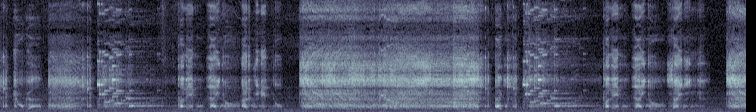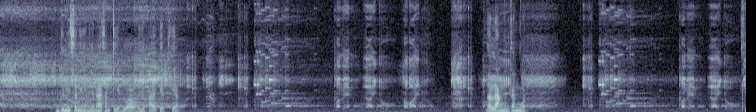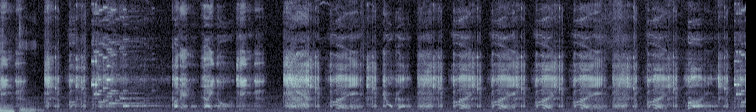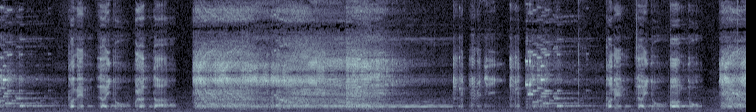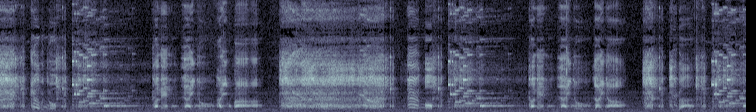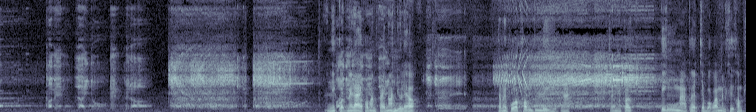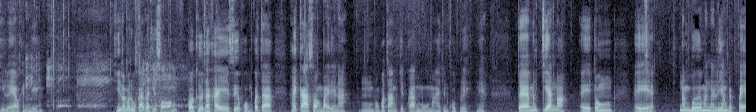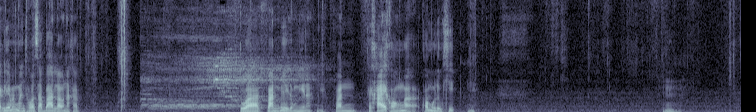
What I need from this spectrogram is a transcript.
มันจะมีเสน่ห์มันจะน่าสังเกตดูเอาเดี๋ยวจะพาเปรียบเทียบด้านหลังเหมือนกันหมดคิงกือ นี้กดไม่ได้เพราะมันไฟนอลอยู่แล้วจะไม่พูดว่า complete นะ แต่มันก็ปิ้งมาเพื่อจะบอกว่ามันคือ complete แล้วแค่นั้นเอง ทีนี้เรามาดูการ์ดใบที่ 2 ก็คือถ้าใครซื้อผมก็จะให้การ์ดสองใบเลยนะอืมผมก็ตามเก็บการ์ดโมมาให้จนครบเลยเนี่ย แต่มันเกียนเนาะไอ้ตรงไอ้นัมเบอร์มันนะเรียงแปลกๆเรียงไม่เหมือนโทรศัพท์บ้านเรานะครับ ตัวฟันก็อยู่ตรงนี้นะเนี่ย ฟันคล้ายๆของอข้อมือริวคินี่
